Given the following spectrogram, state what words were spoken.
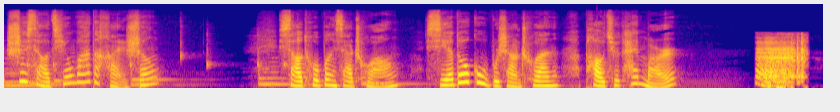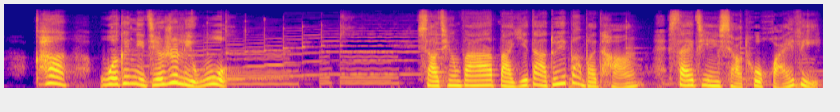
是小青蛙的喊声。小兔蹦下床，鞋都顾不上穿，跑去开门儿。看，我给你节日礼物。小青蛙把一大堆棒棒糖塞进小兔怀里。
